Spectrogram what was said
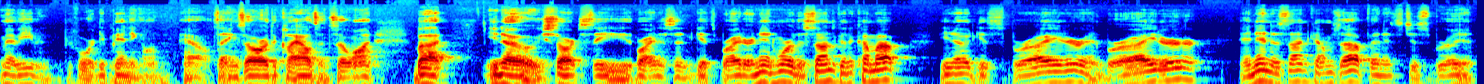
maybe even before, depending on how things are, the clouds and so on. But, you know, you start to see the brightness and it gets brighter. And then where the sun's going to come up, you know, it gets brighter and brighter. And then the sun comes up and it's just brilliant.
